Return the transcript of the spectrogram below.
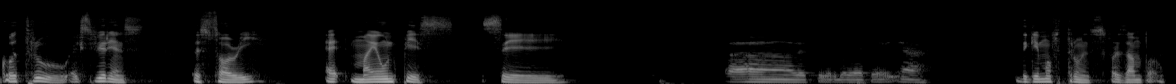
go through experience a story at my own pace say uh let's see what about that yeah the Game of Thrones, for example.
